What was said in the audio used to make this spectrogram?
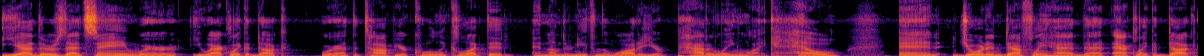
yeah there's that saying where you act like a duck where at the top you're cool and collected and underneath in the water you're paddling like hell and Jordan definitely had that act like a duck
